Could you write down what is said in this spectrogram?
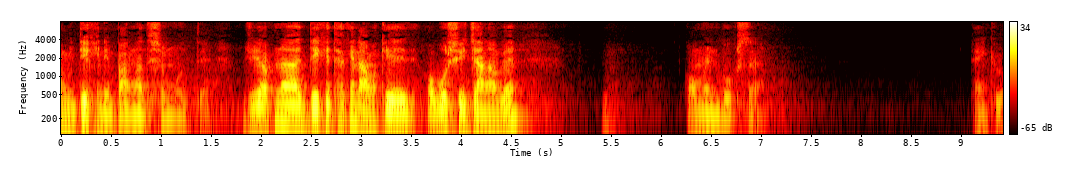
আমি দেখিনি বাংলাদেশের মধ্যে। যদি আপনারা দেখে থাকেন, আমাকে অবশ্যই জানাবেন কমেন্ট বক্সে। থ্যাংক ইউ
